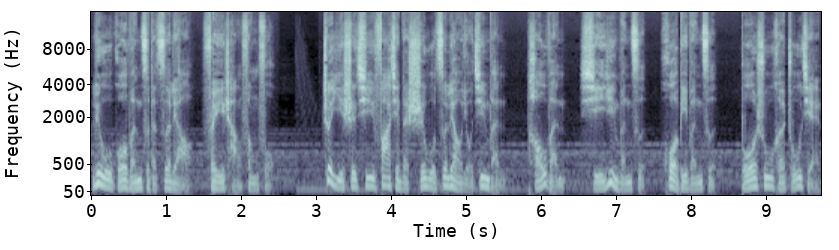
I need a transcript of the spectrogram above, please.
六国文字的资料非常丰富，这一时期发现的实物资料有金文、陶文、玺印文字、货币文字、帛书和竹简。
